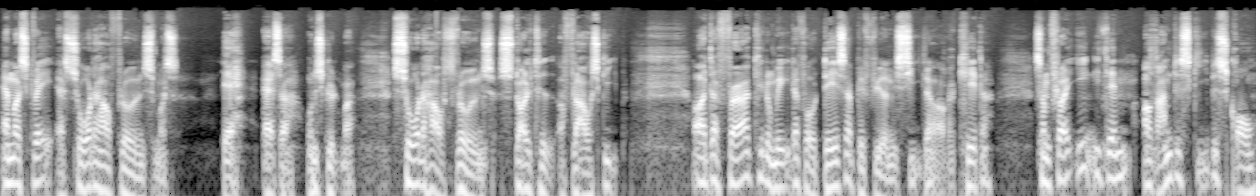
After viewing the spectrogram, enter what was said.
at Moskva er Sortehavflådens mos- ja, altså, undskyld mig, Sortehavsflådens stolthed og flagskib, og at der 40 km fra Odessa blev fyret missiler og raketter, som fløj ind i dem og ramte skibets skrov.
